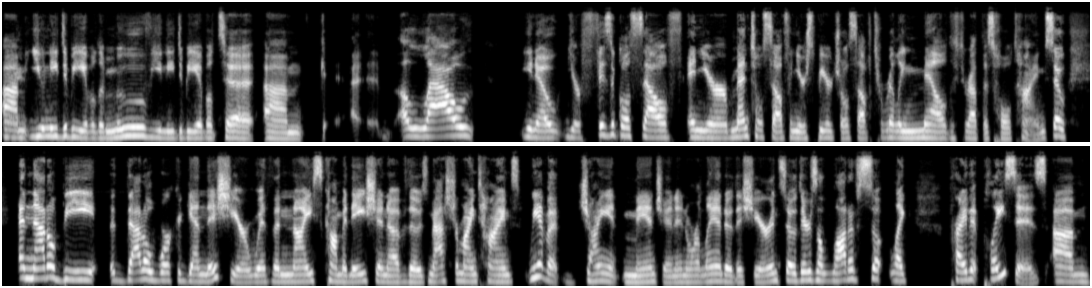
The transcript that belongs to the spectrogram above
Um, you need to be able to move. You need to be able to um, uh, allow you know your physical self and your mental self and your spiritual self to really meld throughout this whole time so and that'll be that'll work again this year with a nice combination of those mastermind times we have a giant mansion in orlando this year and so there's a lot of so like private places um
